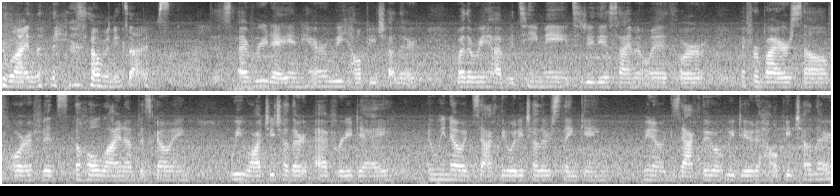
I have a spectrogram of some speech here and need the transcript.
rewind the thing so many times. This every day in here we help each other, whether we have a teammate to do the assignment with, or if we're by ourselves, or if it's the whole lineup is going. We watch each other every day, and we know exactly what each other's thinking. We know exactly what we do to help each other.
